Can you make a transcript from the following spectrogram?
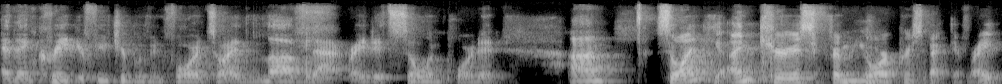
and then create your future moving forward. So I love that, right? It's so important. Um, so I'm I'm curious from your perspective, right?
